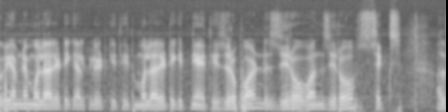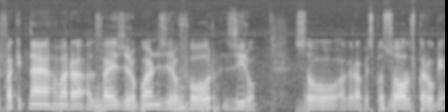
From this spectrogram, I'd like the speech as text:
अभी हमने मोलालिटी कैलकुलेट की थी तो मोलालिटी कितनी आई थी? Zero point zero one zero six alpha कितना है हमारा? अल्फ़ा है zero point zero four zero so अगर आप इसको सॉल्व करोगे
